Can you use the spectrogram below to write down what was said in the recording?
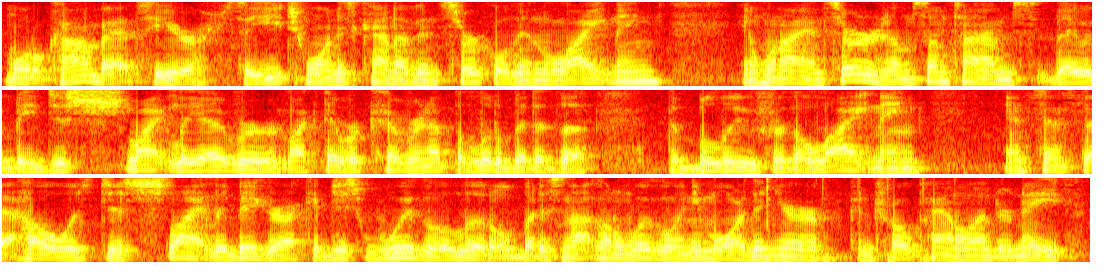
Mortal Kombats here, see each one is kind of encircled in lightning. And when I inserted them, sometimes they would be just slightly over, like they were covering up a little bit of the, the blue for the lightning. And since that hole was just slightly bigger, I could just wiggle a little, but it's not going to wiggle any more than your control panel underneath.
